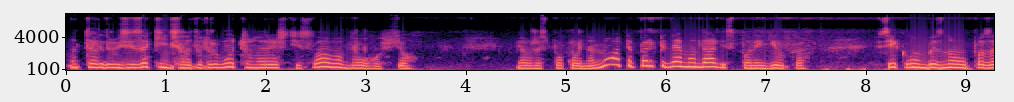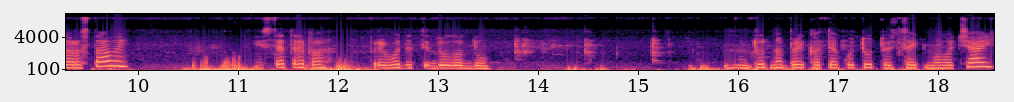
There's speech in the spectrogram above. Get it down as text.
Отак, друзі, закінчила тут роботу нарешті, слава Богу, все. Я вже спокійна. Ну, а тепер підемо далі з понеділка. Всі клумби знову позаростали. І все треба приводити до ладу. Тут, наприклад, як отут ось цей молочай.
